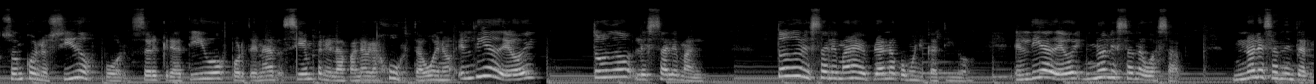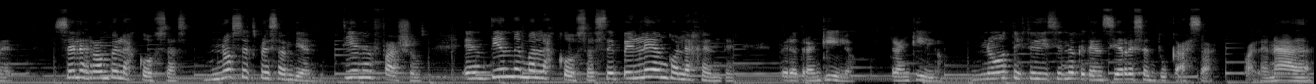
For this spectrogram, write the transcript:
son conocidos por ser creativos, por tener siempre la palabra justa. Bueno, el día de hoy todo les sale mal. Todo les sale mal en el plano comunicativo. El día de hoy no les anda WhatsApp, no les anda Internet, se les rompen las cosas, no se expresan bien, tienen fallos, entienden mal las cosas, se pelean con la gente. Pero tranquilo, tranquilo. No te estoy diciendo que te encierres en tu casa, para nada.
